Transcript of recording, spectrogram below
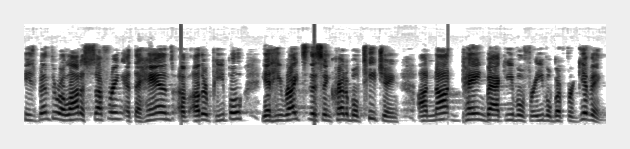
He's been through a lot of suffering at the hands of other people, yet he writes this incredible teaching on not paying back evil for evil, but forgiving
